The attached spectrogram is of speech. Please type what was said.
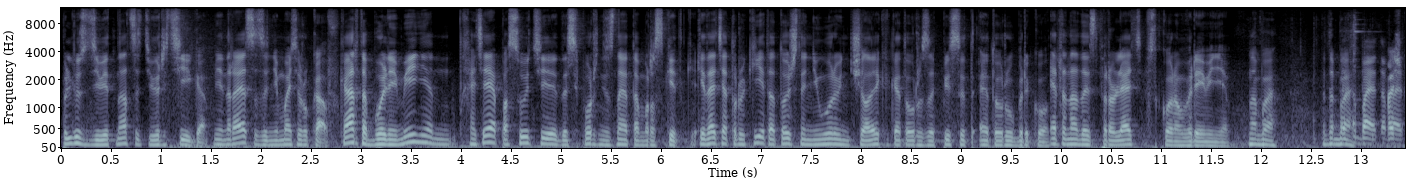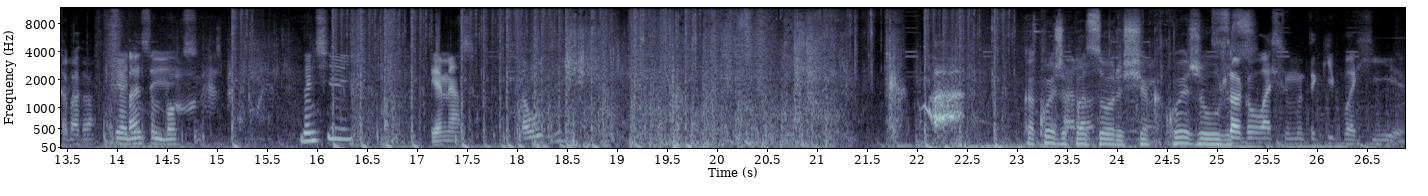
Плюс 19 вертига. Мне нравится занимать рукав. Карта более-менее, хотя я по сути до сих пор не знаю там раскидки. Кидать от руки это точно не уровень человека, который записывает эту рубрику. Это надо исправлять в скором времени. На Б. Это Б. Б, это Б, это Б. И один сэндбокс. Дансей. Я мясо. Какой же позорище, какой же ужас. Согласен, мы такие плохие.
